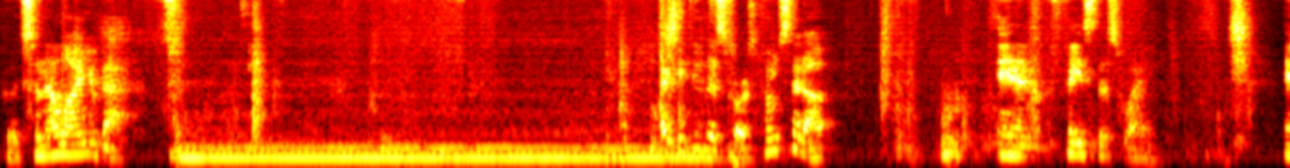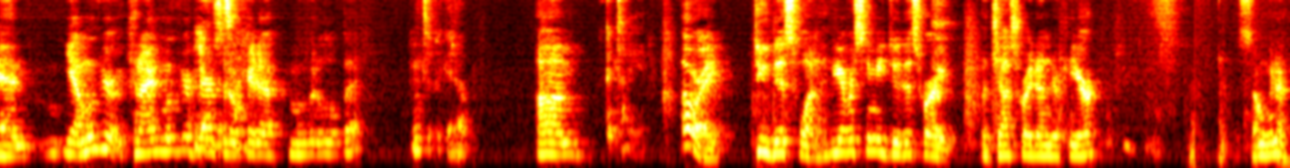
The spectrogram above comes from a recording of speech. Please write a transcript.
Good. So now line your back. Actually, do this first. Come sit up and face this way. And yeah, move your. Can I move your hair? Yeah, Is it okay to move it a little bit? I need to pick it up. Um. I could tie it. All right. Do this one. Have you ever seen me do this where I adjust right under here? So I'm gonna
